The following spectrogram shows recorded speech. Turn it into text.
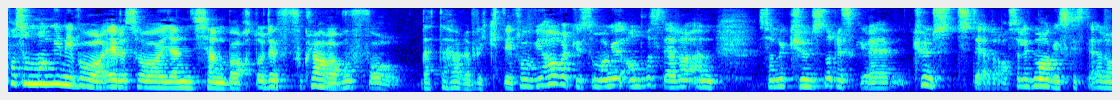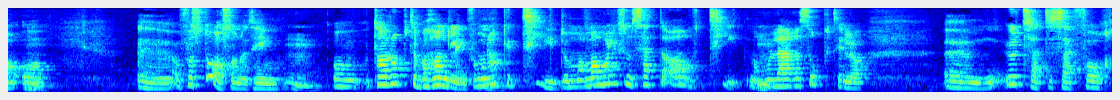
på så mange nivåer er det så gjenkjennbart, og det forklarer hvorfor dette her er viktig. For vi har ikke så mange andre steder enn sånne kunstneriske kunststeder, altså litt magiske steder, og eh, å forstå sånne ting. Og ta det opp til behandling, for man har ikke tid. Man, man må liksom sette av tid. Man må læres opp til å um, utsette seg for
